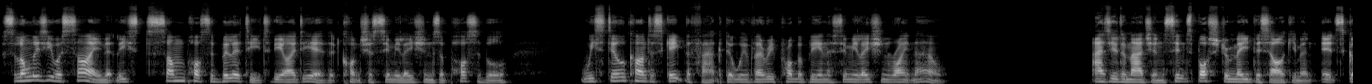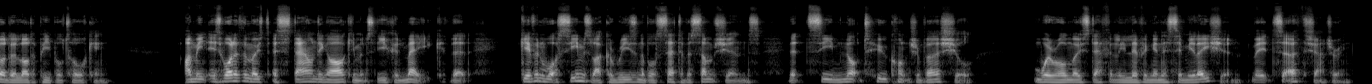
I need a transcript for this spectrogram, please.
So long as you assign at least some possibility to the idea that conscious simulations are possible, we still can't escape the fact that we're very probably in a simulation right now. As you'd imagine, since Bostrom made this argument, it's got a lot of people talking. I mean, it's one of the most astounding arguments that you can make that, given what seems like a reasonable set of assumptions that seem not too controversial, we're almost definitely living in a simulation. It's earth shattering.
